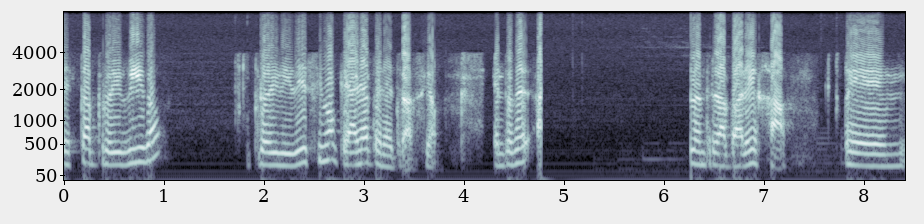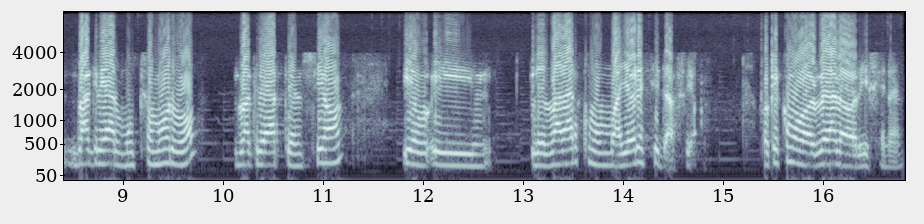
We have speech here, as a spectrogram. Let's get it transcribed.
está prohibido, prohibidísimo que haya penetración. Entonces, entre la pareja eh, va a crear mucho morbo, va a crear tensión y, les va a dar como mayor excitación. Porque es como volver a los orígenes,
